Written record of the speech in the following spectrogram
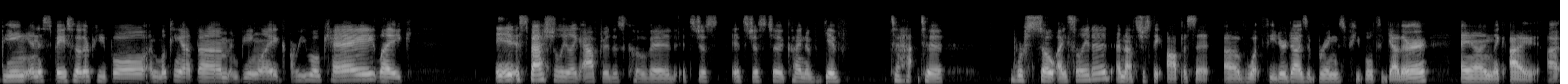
being in a space with other people and looking at them and being like are you okay? Like it, especially like after this covid it's just it's just to kind of give to ha- to we're so isolated and that's just the opposite of what theater does. It brings people together and like I, I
